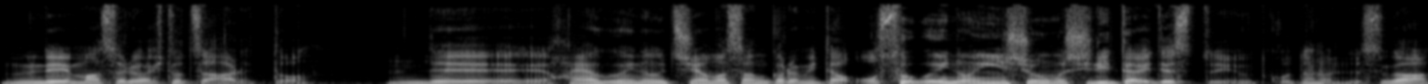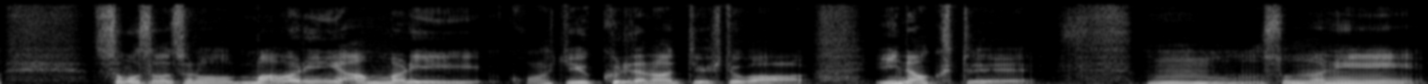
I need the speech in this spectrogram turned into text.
で、まあそれは一つあると。で、早食いの内山さんから見た遅食いの印象も知りたいですということなんですが、そもそもその、周りにあんまり、この人ゆっくりだなっていう人がいなくて、うん、そんなに、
